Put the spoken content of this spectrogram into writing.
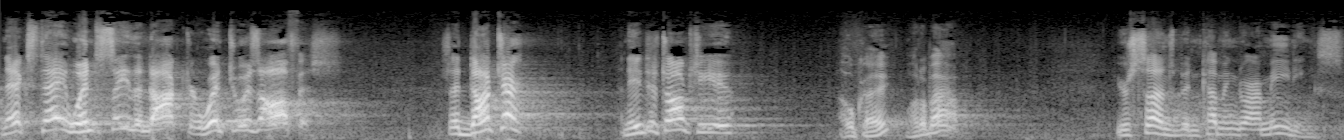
next day, went to see the doctor, went to his office. Said, Doctor, I need to talk to you. Okay, what about? Your son's been coming to our meetings.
